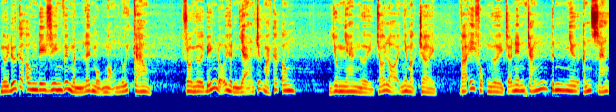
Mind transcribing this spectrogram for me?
Người đưa các ông đi riêng với mình lên một ngọn núi cao, rồi người biến đổi hình dạng trước mặt các ông. Dung nhan người chói lọi như mặt trời và y phục người trở nên trắng tinh như ánh sáng.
